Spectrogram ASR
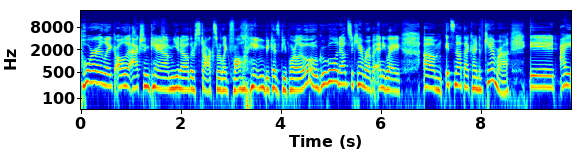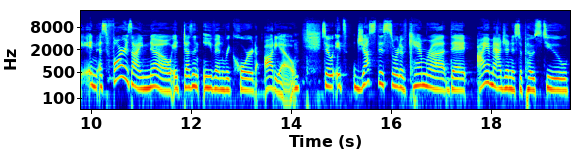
poor like all the action cam. You know, their stocks are like falling because people are like, oh, Google announced a camera. But anyway, um, it's not that kind of camera. It I and as far as I know, it doesn't even record audio. So it's just this sort of camera that I imagine is supposed to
